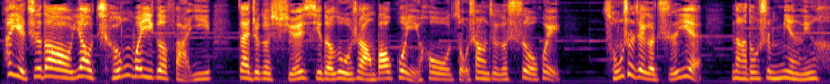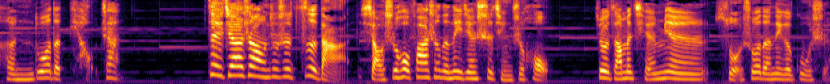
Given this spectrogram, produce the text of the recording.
他也知道要成为一个法医，在这个学习的路上，包括以后走上这个社会，从事这个职业，那都是面临很多的挑战。再加上就是自打小时候发生的那件事情之后，就是咱们前面所说的那个故事，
